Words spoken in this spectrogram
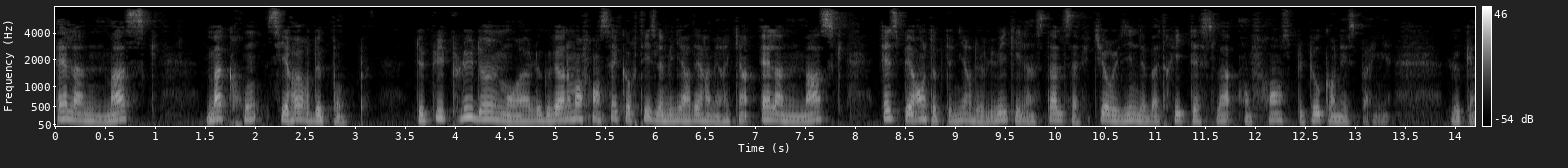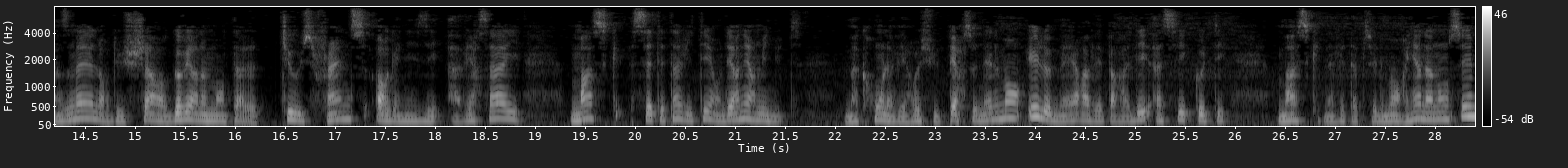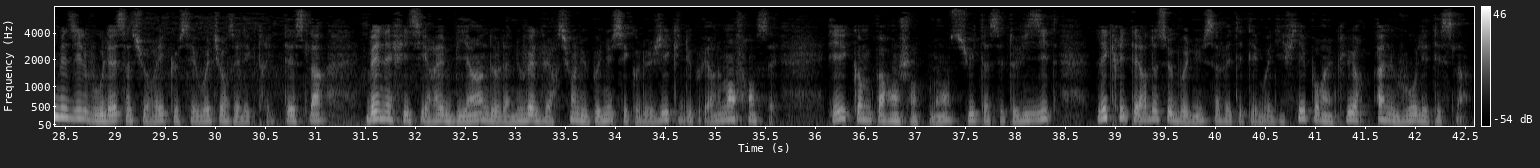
Elon Musk, Macron cireur de pompe. Depuis plus d'un mois, le gouvernement français courtise le milliardaire américain Elon Musk, espérant obtenir de lui qu'il installe sa future usine de batterie Tesla en France plutôt qu'en Espagne. Le 15 mai, lors du char gouvernemental Choose France organisé à Versailles, Musk s'était invité en dernière minute. Macron l'avait reçu personnellement et le maire avait paradé à ses côtés. Musk n'avait absolument rien annoncé, mais il voulait s'assurer que ses voitures électriques Tesla bénéficieraient bien de la nouvelle version du bonus écologique du gouvernement français. Et comme par enchantement, suite à cette visite, les critères de ce bonus avaient été modifiés pour inclure à nouveau les Tesla.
